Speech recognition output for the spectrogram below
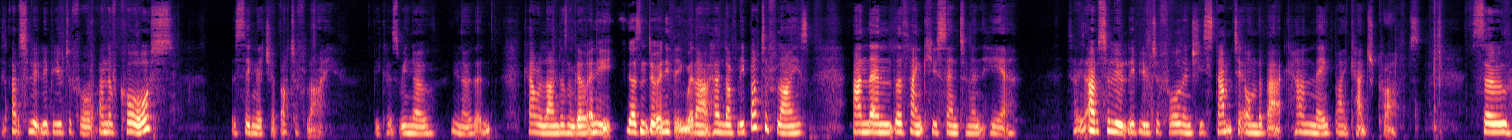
It's absolutely beautiful. And of course, the signature butterfly, because we know, you know, that Carol Ann doesn't go any, doesn't do anything without her lovely butterflies. And then the thank you sentiment here. So it's absolutely beautiful. And she stamped it on the back, handmade by Cadge Crafts. So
